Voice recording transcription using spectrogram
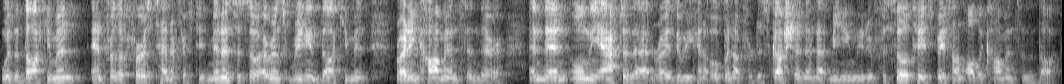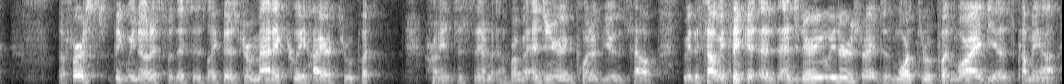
with a document, and for the first 10 or 15 minutes or so, everyone's reading the document, writing comments in there. And then only after that, right, do we kind of open up for discussion, and that meeting leader facilitates based on all the comments in the doc. The first thing we noticed with this is like there's dramatically higher throughput right? Just from an engineering point of view, this is how I mean, this is how we think it as engineering leaders, right? Just more throughput, more ideas coming out.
